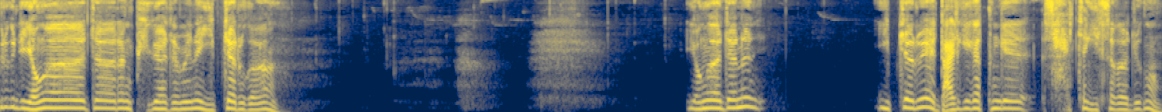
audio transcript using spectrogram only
그리고 이제 영화자랑 비교하자면 입자루가 영화자는 입자루에 날개 같은 게 살짝 있어가지고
